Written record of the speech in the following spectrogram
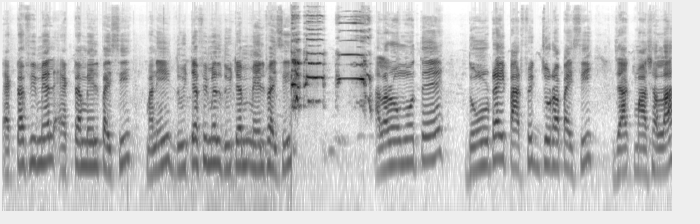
একটা ফিমেল একটা মেল পাইছি। মানে দুইটা ফিমেল দুইটা মেল পাইছি। আল্লাহর রহমতে দোনোটাই পারফেক্ট জোড়া পাইছি। যাক মাশাল্লাহ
